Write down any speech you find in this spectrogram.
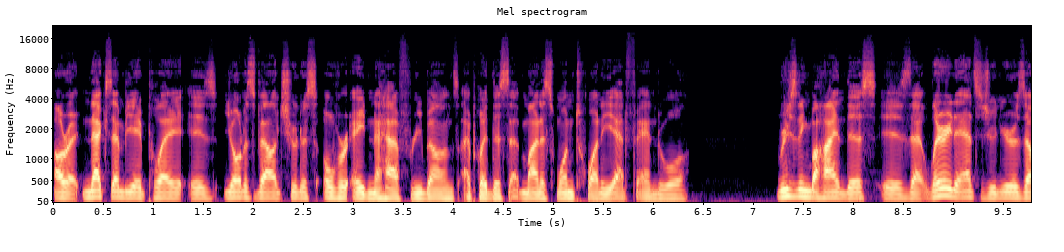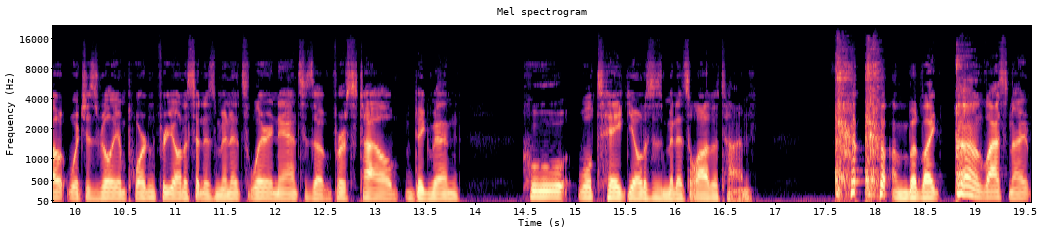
All right, next NBA play is Jonas Valanciunas over eight and a half rebounds. I played this at minus 120 at FanDuel. Reasoning behind this is that Larry Nance Jr. is out, which is really important for Jonas and his minutes. Larry Nance is a versatile big man who will take Jonas's minutes a lot of the time. Um, but like last night,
